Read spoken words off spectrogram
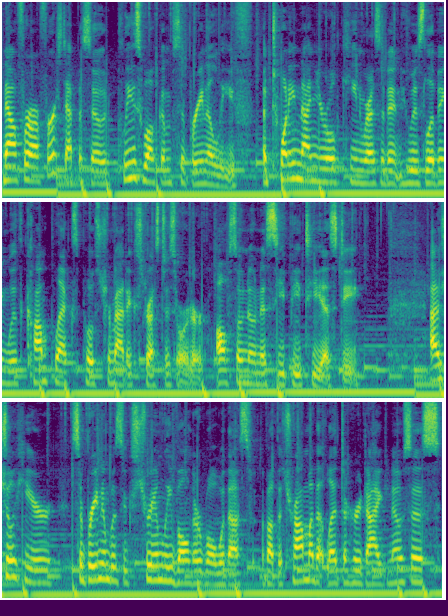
Now, for our first episode, please welcome Sabrina Leaf, a 29 year old Keene resident who is living with complex post traumatic stress disorder, also known as CPTSD. As you'll hear, Sabrina was extremely vulnerable with us about the trauma that led to her diagnosis,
